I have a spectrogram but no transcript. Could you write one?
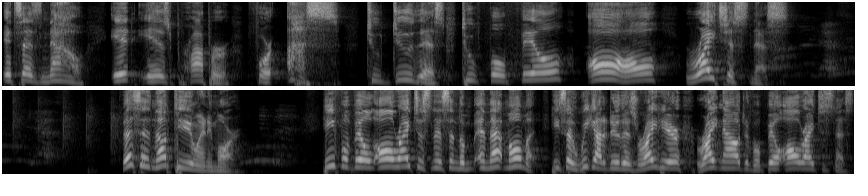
It says, now it is proper for us to do this, to fulfill all righteousness. This isn't up to you anymore. He fulfilled all righteousness in, the, in that moment. He said, We got to do this right here, right now to fulfill all righteousness.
